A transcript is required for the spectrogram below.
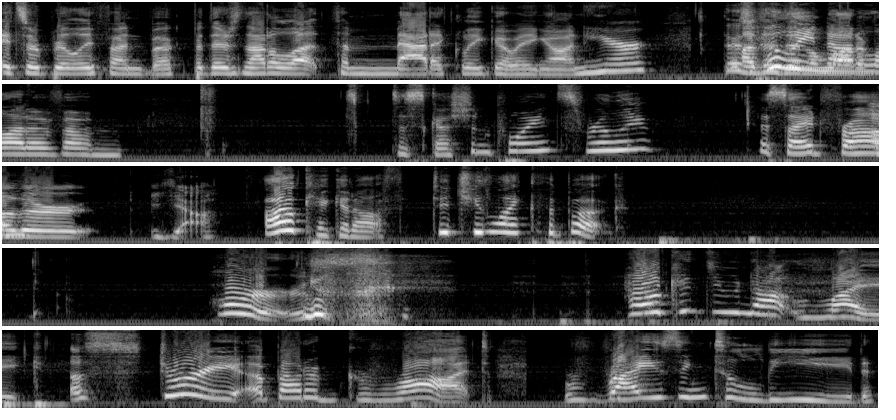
it's a really fun book, but there's not a lot thematically going on here. There's really a not lot a lot of um, discussion points, really. Aside from, other. Yeah. I'll kick it off. Did you like the book? Horrors. How could you not like a story about a grot rising to lead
